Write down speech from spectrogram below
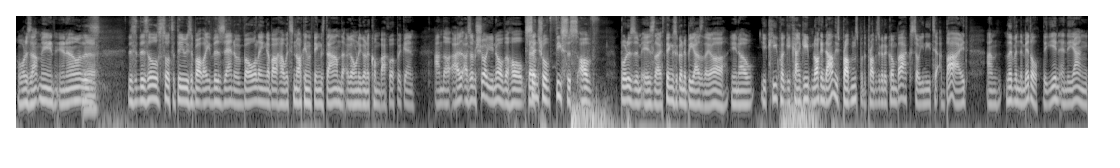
What does that mean? You know, there's there's there's all sorts of theories about like the zen of bowling, about how it's knocking things down that are only going to come back up again. And the, as I'm sure you know, the whole central thesis of Buddhism is that things are going to be as they are. You know, you keep you can't keep knocking down these problems, but the problems are going to come back. So you need to abide and live in the middle, the yin and the yang.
